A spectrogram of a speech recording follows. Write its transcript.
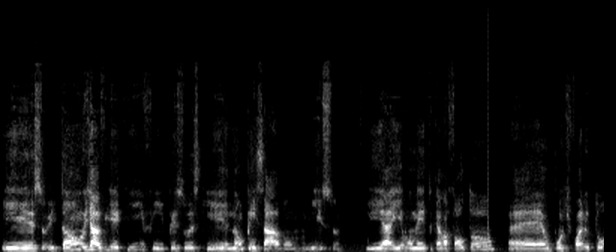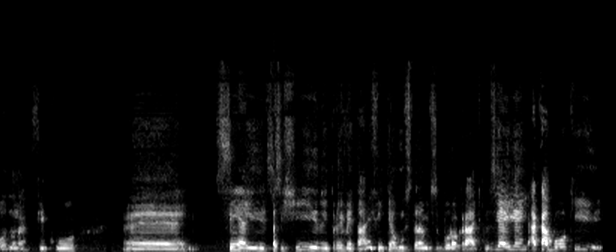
Isso. Então, eu já vi aqui, enfim, pessoas que não pensavam nisso, e aí, o momento que ela faltou, é, o portfólio todo, né, ficou é, sem aí ser assistido, entrou em inventário, enfim, tem alguns trâmites burocráticos. E aí acabou que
